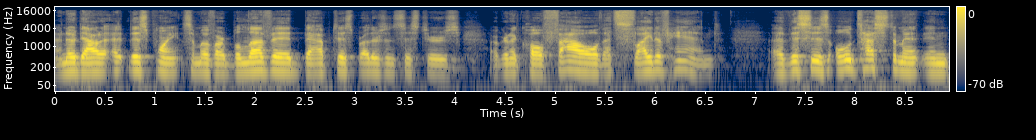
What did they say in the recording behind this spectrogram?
I no doubt at this point, some of our beloved Baptist brothers and sisters are going to call foul that sleight of hand. Uh, this is Old Testament, and,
